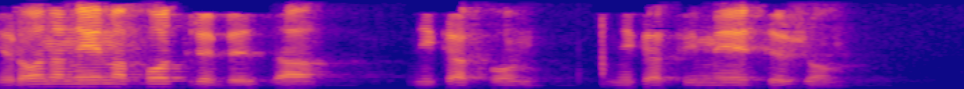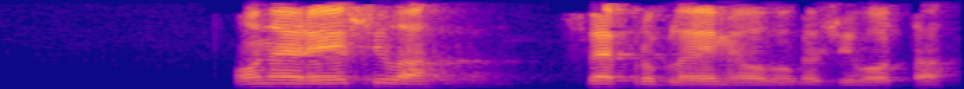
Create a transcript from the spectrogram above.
jer ona nema potrebe za nikakvom, nikakvim metežom. Ona je rešila sve probleme ovoga života.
